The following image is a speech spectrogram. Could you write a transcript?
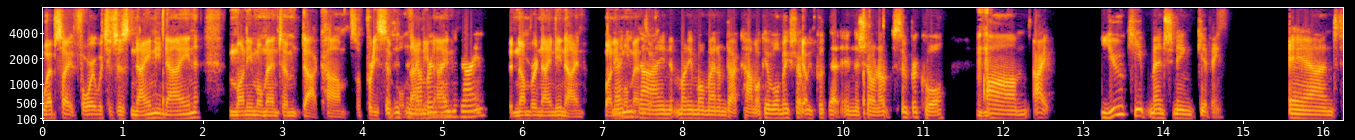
website for it, which is just 99moneymomentum.com. So pretty Is it simple. the number 99? the number 99 money momentum 99 moneymomentum.com. Okay, we'll make sure Yep. we put that in the show notes. Super cool. Mhm. Um, all right. You keep mentioning giving. And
